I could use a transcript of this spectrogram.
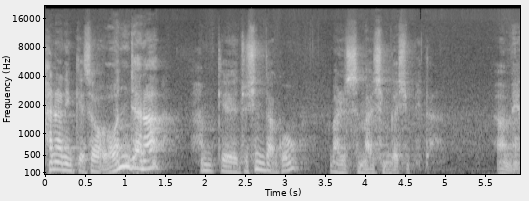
하나님께서 언제나 함께 해 주신다고 말씀하신 것입니다. 아멘.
